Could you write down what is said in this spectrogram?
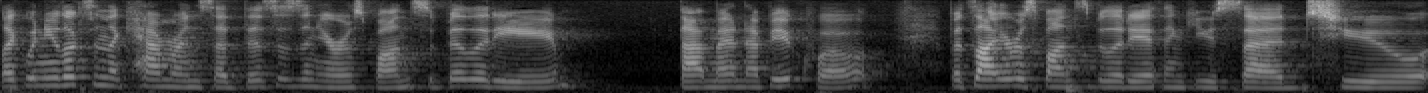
Like when you looked in the camera and said, This isn't your responsibility, that might not be a quote, but it's not your responsibility, I think you said, to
